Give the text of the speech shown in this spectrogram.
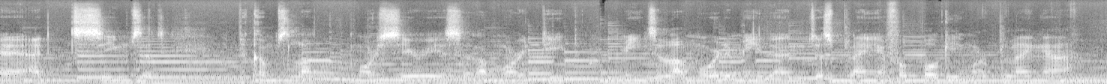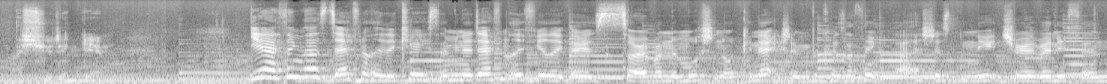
uh, it seems that it becomes a lot more serious, a lot more deep. It means a lot more to me than just playing a football game or playing a, a shooting game. Yeah, I think that's definitely the case. I mean, I definitely feel like there's sort of an emotional connection because I think that's just the nature of anything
